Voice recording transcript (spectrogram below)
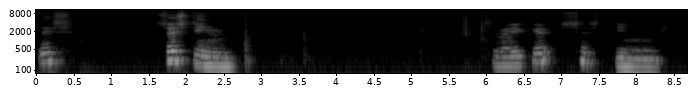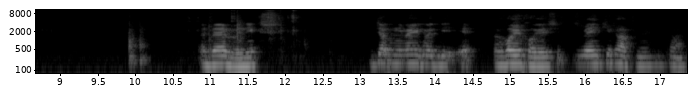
Dit is 16. 2 keer 16. En daar hebben we niks. Ik dacht niet mee, die rode gooien. is is raakt. Nee, daar.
